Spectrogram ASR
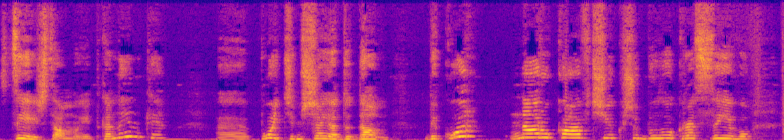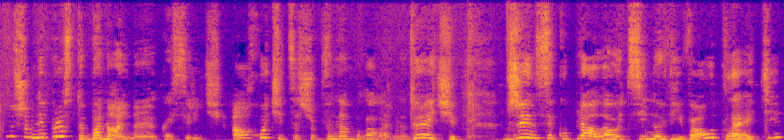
З цієї ж самої тканинки. Е, Потім ще я додам декор на рукавчик, щоб було красиво. Ну, щоб не просто банальна якась річ, а хочеться, щоб вона була гарна. До речі, джинси купляла оці нові в аутлеті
